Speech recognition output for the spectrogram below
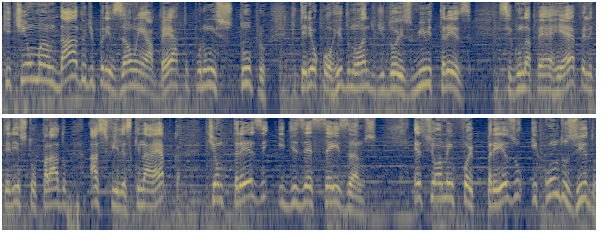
que tinha um mandado de prisão em aberto por um estupro que teria ocorrido no ano de 2013. Segundo a PRF, ele teria estuprado as filhas, que na época tinham 13 e 16 anos. Esse homem foi preso e conduzido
